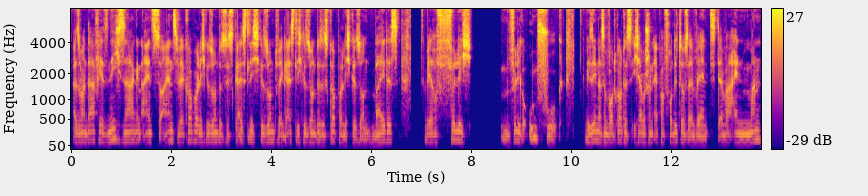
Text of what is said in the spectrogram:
Also man darf jetzt nicht sagen, eins zu eins, wer körperlich gesund ist, ist geistlich gesund, wer geistlich gesund ist, ist körperlich gesund. Beides wäre völlig, völliger Unfug. Wir sehen das im Wort Gottes. Ich habe schon Epaphroditus erwähnt. Der war ein Mann,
